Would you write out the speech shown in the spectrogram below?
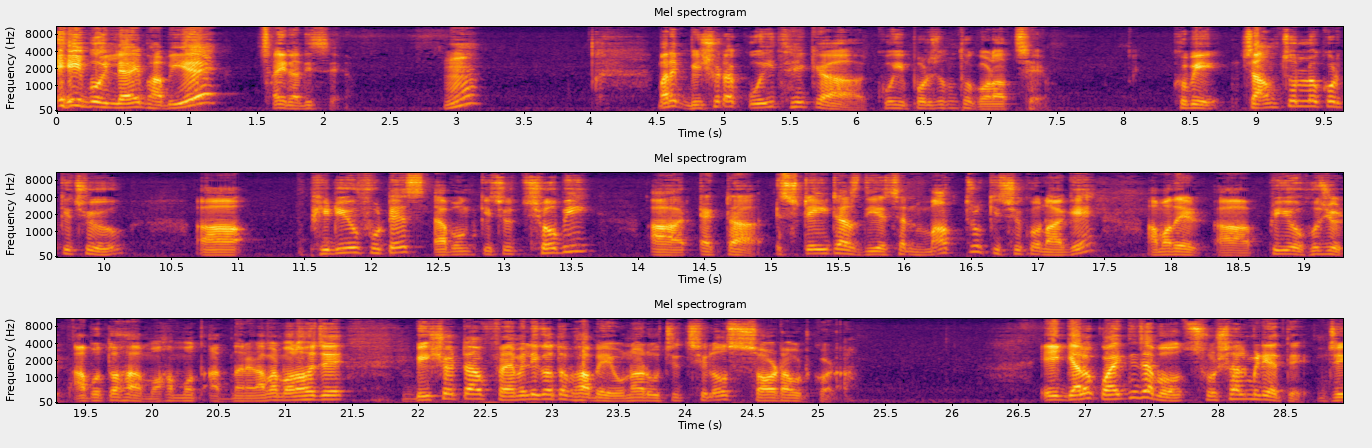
এই বইলাই ভাবিয়ে ছাইরা দিছে। হুম? মানে বিষয়টা কই থেকে, কই পর্যন্ত গড়াচ্ছে? খুবই চাঞ্চল্যকর কিছু ভিডিও ফুটেজ এবং কিছু ছবি আর একটা স্টেটাস দিয়েছেন মাত্র কিছুক্ষণ আগে আমাদের প্রিয় হুজুর আবুতহা মোহাম্মদ আদনানের। আমার মনে হয় যে বিষয়টা ফ্যামিলিগতভাবে ওনার উচিত ছিল সর্ট আউট করা। এই গেল কয়েকদিন যাবৎ সোশ্যাল মিডিয়াতে যে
